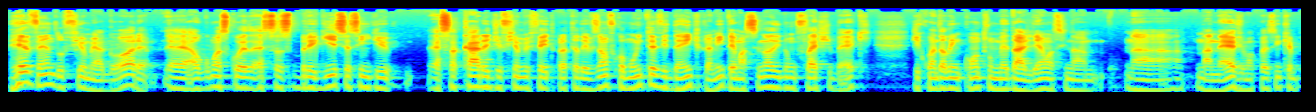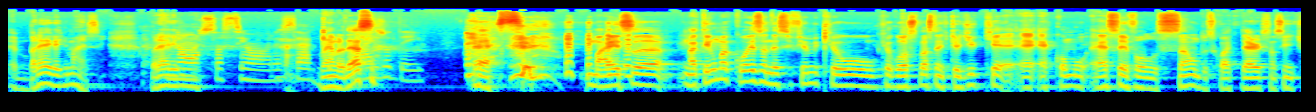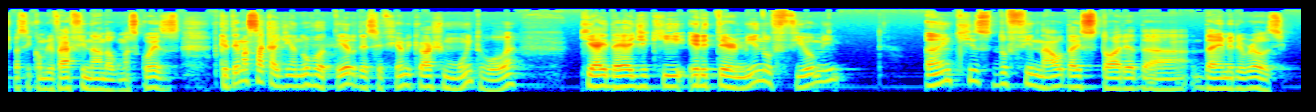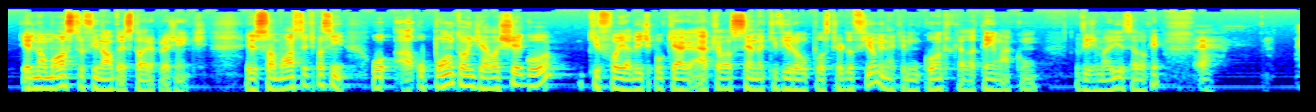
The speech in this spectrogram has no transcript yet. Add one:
Revendo o filme agora, é, algumas coisas, essas breguices, assim, de. Essa cara de filme feito para televisão ficou muito evidente para mim. Tem uma cena ali de um flashback de quando ela encontra um medalhão, assim, na, na, na neve, uma coisa assim que é, é brega demais, assim. Brega Nossa demais. senhora, essa é a Lembra dessa? mais odeio. É. mas, uh, mas tem uma coisa nesse filme que eu, que eu gosto bastante, que eu digo que é, é, é, como essa evolução do Scott Derrickson, assim, tipo assim, como ele vai afinando algumas coisas. Porque tem uma sacadinha no roteiro desse filme que eu acho muito boa, que é a ideia de que ele termina o filme antes do final da história da, da Emily Rose. Ele não mostra o final da história pra gente. Ele só mostra, tipo assim, o, a, o ponto onde ela chegou que foi ali, tipo, que é aquela cena que virou o pôster do filme, né? Aquele encontro que ela tem lá com a Virgem Maria, sei lá o quê. É.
